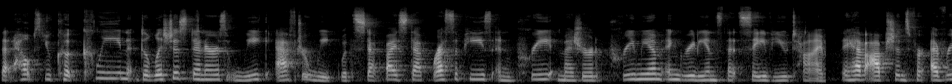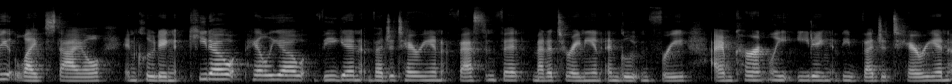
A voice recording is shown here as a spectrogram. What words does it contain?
that helps you cook clean, delicious dinners week after week with step-by-step -step recipes and pre-measured premium ingredients that save you time. They have options for every lifestyle, including keto, paleo, vegan, vegetarian, fast and fit, Mediterranean, and gluten-free. I am currently eating the vegetarian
